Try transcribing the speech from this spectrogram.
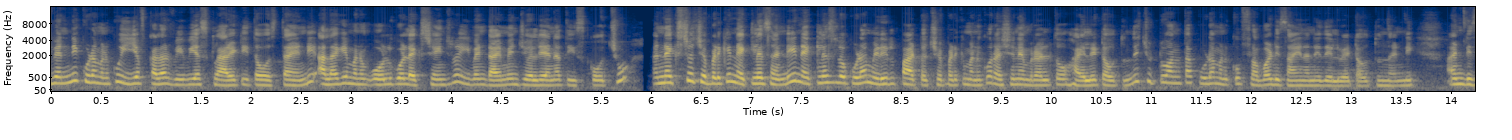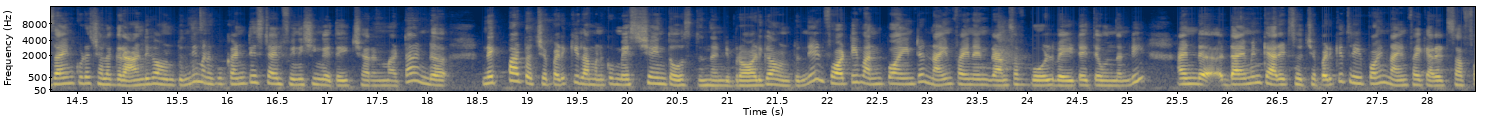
ఇవన్నీ కూడా మనకు ఈఎఫ్ కలర్ వివిఎస్ క్లారిటీతో వస్తాయండి. అలాగే మనం ఓల్డ్ గోల్డ్ ఎక్స్చేంజ్లో ఈవెన్ డైమండ్ జ్యువెలరీ అయినా తీసుకోవచ్చు. అండ్ నెక్స్ట్ వచ్చేప్పటికి నెక్లెస్ అండి. నెక్లెస్లో కూడా మిడిల్ పార్ట్ వచ్చేప్పటికి మనకు రష్యన్ ఎమరల్తో హైలైట్ అవుతుంది. చుట్టూ అంతా కూడా మనకు ఫ్లవర్ డిజైన్ అనేది ఎలివేట్ అవుతుందండి. అండ్ డిజైన్ కూడా చాలా గ్రాండ్గా ఉంటుంది. మనకు కంటి స్టైల్ ఫినిషింగ్ అయితే ఇచ్చారనమాట. అండ్ నెక్ పార్ట్ వచ్చేప్పటికి ఇలా మనకు మెస్ చైన్తో వస్తుందండి బ్రాడ్గా ఉంటుంది. And forty one point nine five nine grams of gold weight అయితే ఉందండి. అండ్ డైమండ్ క్యారెట్స్ వచ్చేప్పటికి three point nine five carats of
